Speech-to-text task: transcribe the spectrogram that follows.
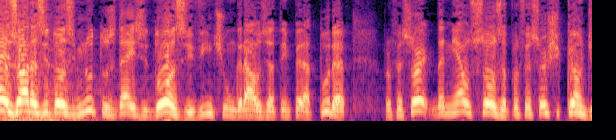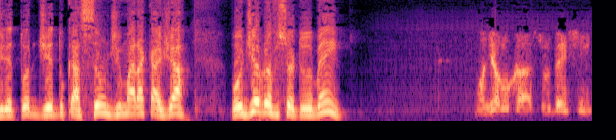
10 horas e 12 minutos, 10 e 12, 21 graus a temperatura. Professor Daniel Souza, professor Chicão, diretor de Educação de Maracajá. Bom dia, professor, tudo bem? Bom dia, Lucas, tudo bem sim.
